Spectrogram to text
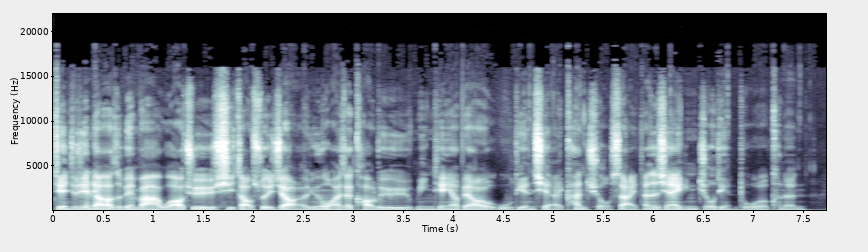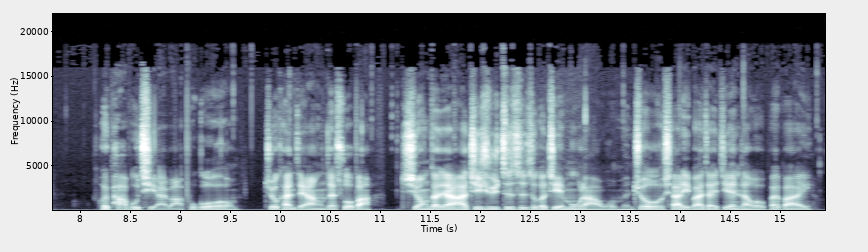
今天就先聊到这边吧，我要去洗澡睡觉了，因为我还在考虑明天要不要五点起来看球赛，但是现在已经九点多了，可能会爬不起来吧。不过就看怎样再说吧。希望大家继续支持这个节目啦，我们就下礼拜再见喽，拜拜。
